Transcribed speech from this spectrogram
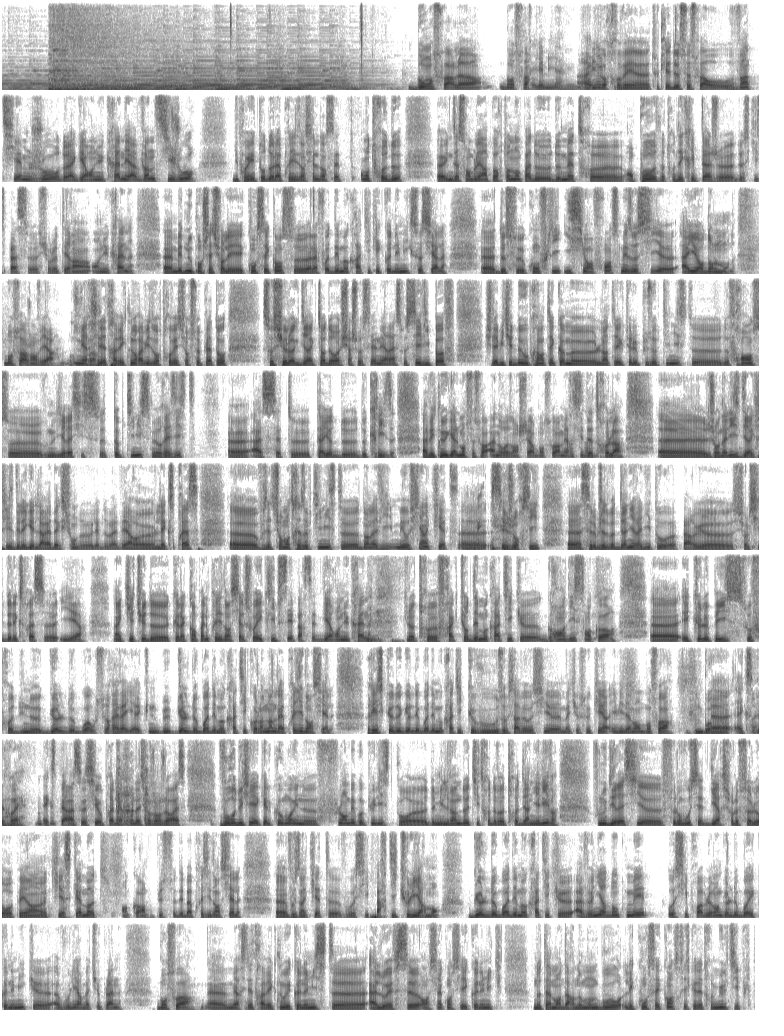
Bonsoir Laure, bonsoir Camille. Ravi de vous retrouver euh, toutes les deux ce soir au 20e jour de la guerre en Ukraine et à 26 jours du premier tour de la présidentielle dans cet entre-deux. Euh, il nous a semblé important non pas de, mettre euh, en pause notre décryptage euh, de ce qui se passe sur le terrain en Ukraine, mais de nous pencher sur les conséquences à la fois démocratiques, économiques, sociales de ce conflit ici en France, mais aussi ailleurs dans le monde. Bonsoir Jean Viard. Merci d'être avec nous. Ravi de vous retrouver sur ce plateau. Sociologue, directeur de recherche au CNRS, au CEVIPOF. J'ai l'habitude de vous présenter comme l'intellectuel le plus optimiste de France. Vous nous direz si cet optimisme résiste euh, à cette euh, période de, crise. Avec nous également ce soir Anne Rosencher, bonsoir, merci d'être là. Euh, journaliste, directrice déléguée de la rédaction de l'hebdomadaire L'Express. vous êtes sûrement très optimiste dans la vie, mais aussi inquiète ces jours-ci. C'est l'objet de votre dernier édito paru sur le site de l'Express hier. Inquiétude que la campagne présidentielle soit éclipsée par cette guerre en Ukraine, que notre fracture démocratique grandisse encore et que le pays souffre d'une gueule de bois ou se réveille avec une gueule de bois démocratique au lendemain de la présidentielle. Risque de gueule des bois démocratiques que vous observez aussi, euh, Mathieu Souquier, évidemment, bonsoir. Je ne bois pas. Euh, expert associé auprès de la Fondation Jean Jaurès. Vous redoutiez il y a quelques mois une flambée populiste pour 2022, euh, titre de votre dernier livre. Vous nous direz si, selon vous, cette guerre sur le sol européen qui escamote encore un peu plus ce débat présidentiel vous inquiète, vous aussi, particulièrement. Gueule de bois démocratique à venir, donc, mais aussi probablement gueule de bois économique euh, à vous lire, Mathieu Plane. Bonsoir, euh, merci d'être avec nous, économiste euh, à l'OFCE, ancien conseiller économique notamment d'Arnaud Montebourg. Les conséquences risquent d'être multiples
